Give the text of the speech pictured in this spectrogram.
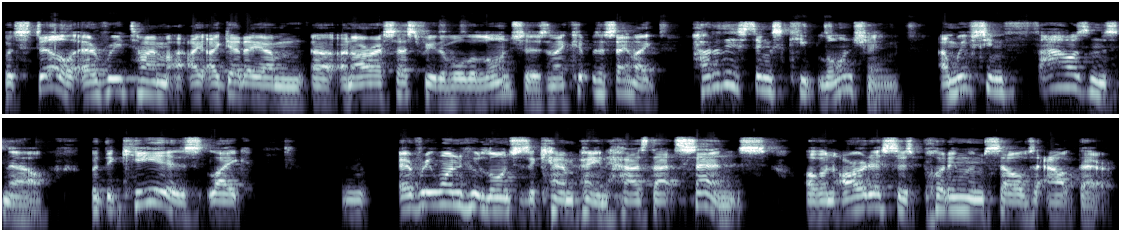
but still every time i, I get a um, uh, an rss feed of all the launches and i keep saying like how do these things keep launching and we've seen thousands now but the key is like everyone who launches a campaign has that sense of an artist is putting themselves out there.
